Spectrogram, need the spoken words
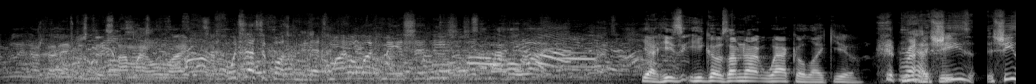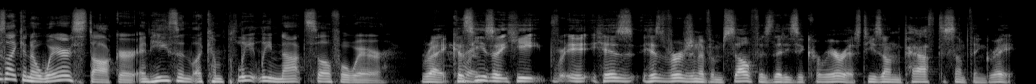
I'm really not that interested. It's not my whole life. What's that supposed to mean? That's my whole life, Mayor Sidney? It's my whole life. Yeah, he's he goes, I'm not wacko like you. Yeah, Like he- she's she's like an aware stalker, and he's in, like completely not self-aware. Right, because he's a he his his version of himself is that he's a careerist. He's on the path to something great,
